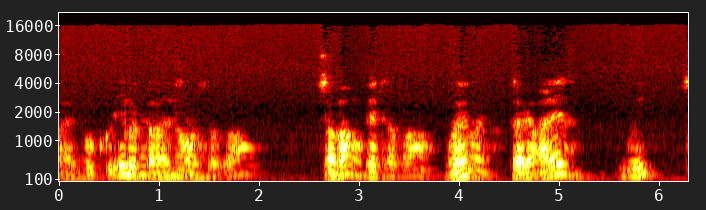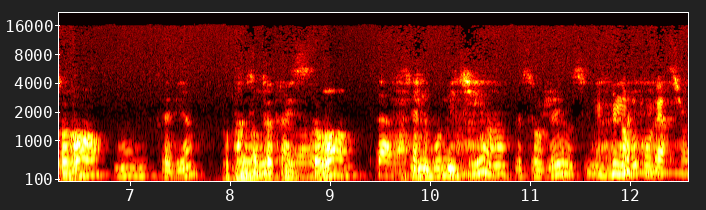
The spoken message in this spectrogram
Ouais, beaucoup de préparation. Non, ça va. Ça va en fait. Ça va. Ouais. Ça a l'air à l'aise? Oui, Ça va. Hein. oui, oui, très bien. Présentatrice, ça va. ça va. Hein. Ça va. C'est un nouveau métier, hein, on peut changer aussi. Une reconversion.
